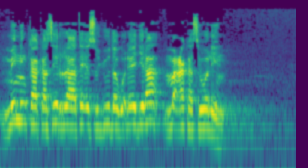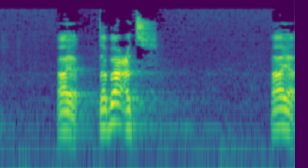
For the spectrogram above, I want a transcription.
منك كسرات سجود قريجرا معك سولين آية تبعت آية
